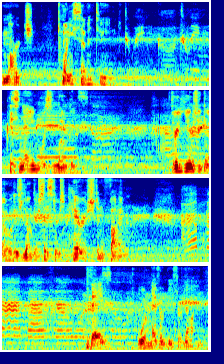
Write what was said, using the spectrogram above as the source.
March 2017. His name was Logan. Three years ago, his younger sisters perished in a fire. They will never be forgotten.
